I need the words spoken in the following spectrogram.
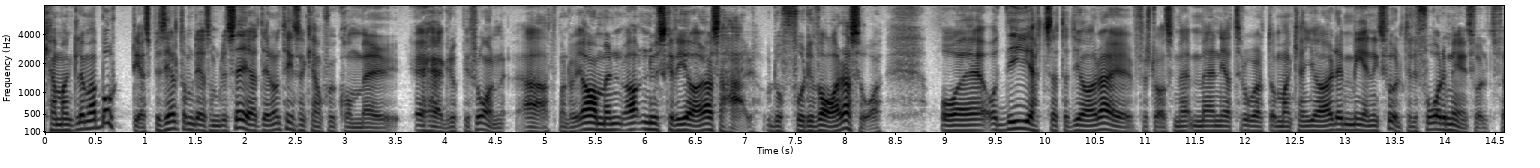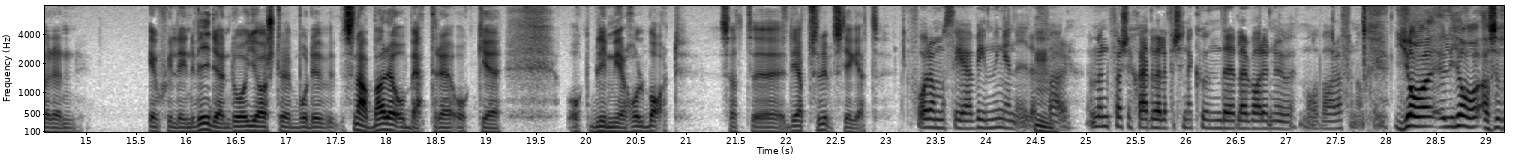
kan man glömma bort det. Speciellt om det är som du säger, att det är någonting som kanske kommer högre uppifrån. Att man då, ja men ja, nu ska vi göra så här och då får det vara så. Och, eh, och det är ju ett sätt att göra det förstås, men, men jag tror att om man kan göra det meningsfullt, eller få det meningsfullt för den enskilda individen, då görs det både snabbare och bättre och, eh, och blir mer hållbart. Så att, eh, det är absolut steg ett. Få dem att se vinningen i det mm. för, men för sig själv eller för sina kunder eller vad det nu må vara för någonting. Ja, ja alltså,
